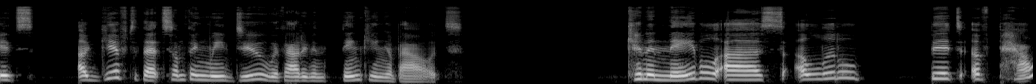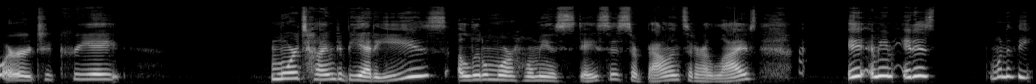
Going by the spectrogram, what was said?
It's a gift that something we do without even thinking about can enable us a little bit of power to create more time to be at ease, a little more homeostasis or balance in our lives. It, I mean, it is one of the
